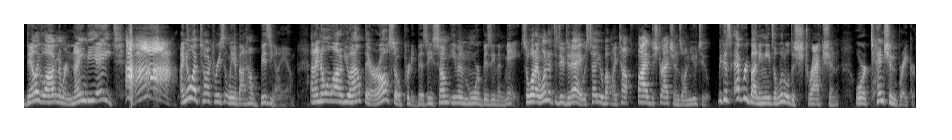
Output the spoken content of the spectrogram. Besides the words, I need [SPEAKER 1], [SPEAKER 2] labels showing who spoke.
[SPEAKER 1] Daily vlog number 98. Ha I know I've talked recently about how busy I am. And I know a lot of you out there are also pretty busy, some even more busy than me. So what I wanted to do today was tell you about my top five distractions on YouTube. Because everybody needs a little distraction or tension breaker.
